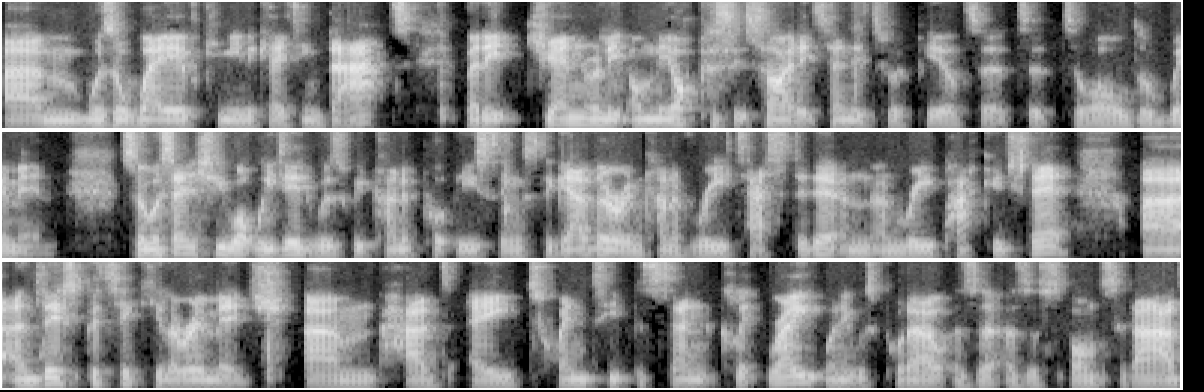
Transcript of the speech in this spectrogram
um, was a way of communicating that. But it generally, on the opposite side, it tended to appeal to, to, to older women women. So essentially what we did was we kind of put these things together and kind of retested it and, and repackaged it. Uh, and this particular image um, had a 20% click rate when it was put out as a, as a sponsored ad.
